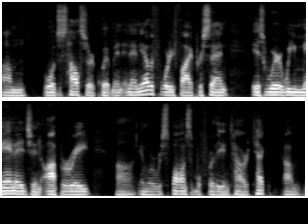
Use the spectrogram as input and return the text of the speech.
Um, we'll just house their equipment, and then the other 45% is where we manage and operate, uh, and we're responsible for the entire tech um,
